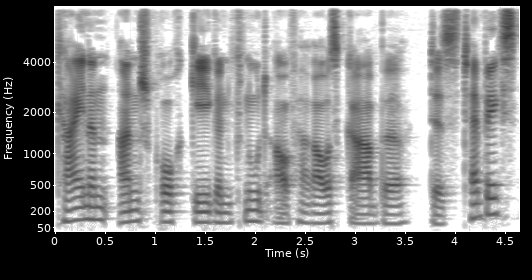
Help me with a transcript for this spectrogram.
keinen Anspruch gegen Knut auf Herausgabe des Teppichs.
